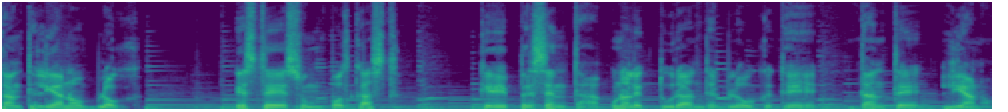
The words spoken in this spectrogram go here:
Danteliano Blog. Este es un podcast que presenta una lectura del blog de Dante Liano.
